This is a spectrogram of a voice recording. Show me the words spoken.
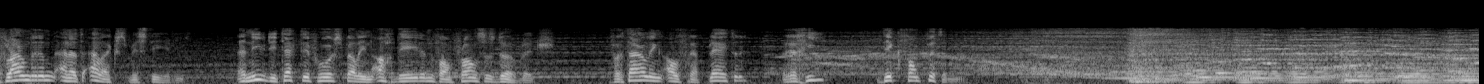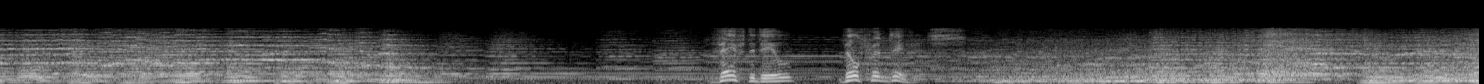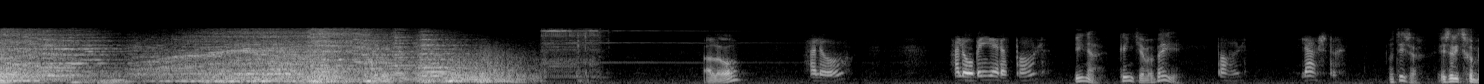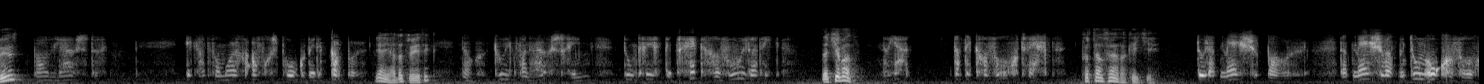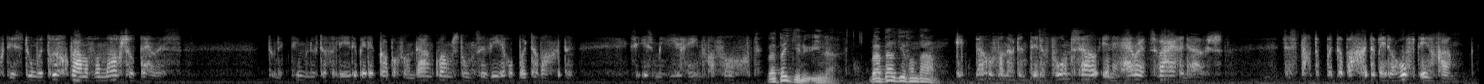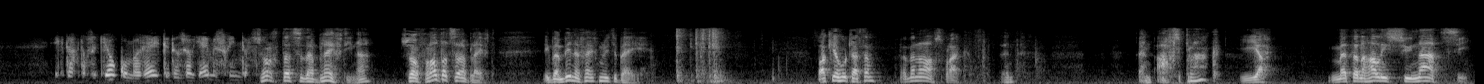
Vlaanderen en het Alex-mysterie. Een nieuw detective-hoorspel in acht delen van Francis Durbridge. Vertaling Alfred Pleiter. Regie Dick van Putten. Vijfde deel, Wilfred Davids. Kindje, waar ben je? Paul, luister. Wat is er? Is er iets gebeurd? Paul, luister. Ik had vanmorgen afgesproken bij de kapper. Ja, ja, dat weet ik. Nou, toen ik van huis ging, toen kreeg ik het gekke gevoel dat ik... Dat je wat? Nou ja, dat ik gevolgd werd. Vertel verder, kindje. Door dat meisje, Paul. Dat meisje wat me toen ook gevolgd is, toen we terugkwamen van Marshall Terrace. Toen ik tien minuten geleden bij de kapper vandaan kwam, stond ze weer op me te wachten. Ze is me hierheen gevolgd. Waar ben je nu, Ina? Waar bel je vandaan? Ik bel vanuit een telefooncel in Harrods warenhuis. Ze staat op me te wachten bij de hoofdingang. Ik dacht, als ik jou kon bereiken, dan zou jij misschien de... Zorg dat ze daar blijft, Ina. Zorg vooral dat ze daar blijft. Ik ben binnen vijf minuten bij je. Pak je hoed, Latham. We hebben een afspraak. Een, een afspraak? Ja, met een hallucinatie.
